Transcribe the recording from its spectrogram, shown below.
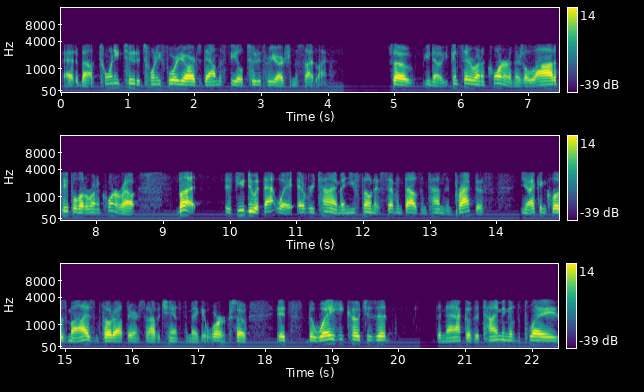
at about 22 to 24 yards down the field, two to three yards from the sideline. So, you know, you can say run a corner, and there's a lot of people that'll run a corner route. But if you do it that way every time and you've thrown it 7,000 times in practice, you know, I can close my eyes and throw it out there and still have a chance to make it work. So it's the way he coaches it, the knack of the timing of the plays,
